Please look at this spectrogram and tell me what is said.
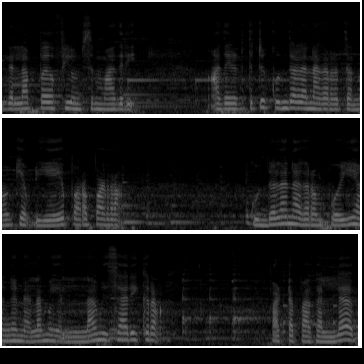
இதெல்லாம் பெர்ஃப்யூம்ஸ் மாதிரி. அதை எடுத்துகிட்டு குந்தள நகரத்தை நோக்கி அப்படியே புறப்படுறான். குந்தள நகரம் போய் அங்கே நிலைமை எல்லாம் விசாரிக்கிறான் பட்டப்பகலில்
